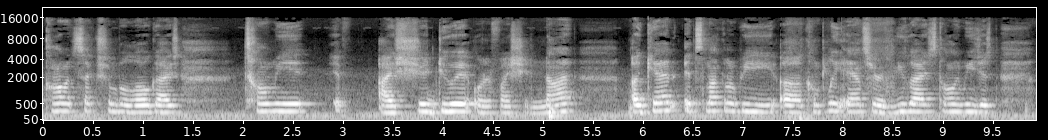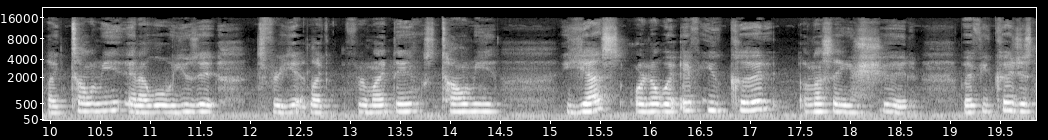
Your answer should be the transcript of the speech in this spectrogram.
comment section below, guys, tell me if I should do it or if I should not. Again, it's not gonna be a complete answer of you guys telling me. Just like tell me, and I will use it for like for my things. Tell me yes or no, but if you could, I'm not saying you should, but if you could just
